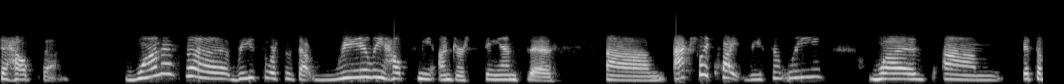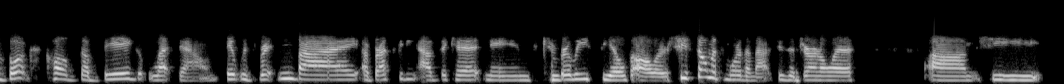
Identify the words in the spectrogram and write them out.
to help them. One of the resources that really helped me understand this, um, actually quite recently, was um, it's a book called The Big Letdown. It was written by a breastfeeding advocate named Kimberly Seals Aller. She's so much more than that. She's a journalist. Um, she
